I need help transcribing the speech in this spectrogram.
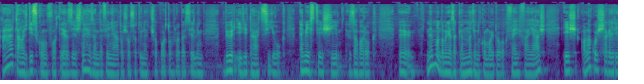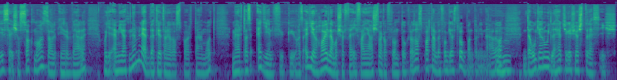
általános diszkomfort érzés, nehezen definiálható sokszor tűnhet csoportokról beszélünk, bőrirritációk, emésztési zavarok, nem mondom, hogy ezek nagyon komoly dolgok, fejfájás, és a lakosság egy része és a szakma azzal érvel, hogy emiatt nem lehet betiltani az aszpartámot, mert az egyén függő. Ha az egyén hajlamos a fejfájásra, meg a frontokra, az aszpartám be fogja ezt robbantani nála, uh-huh. de ugyanúgy lehetséges, hogy a stressz is.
